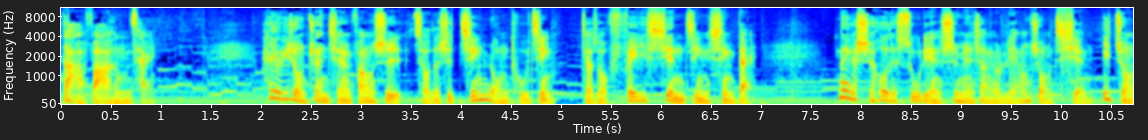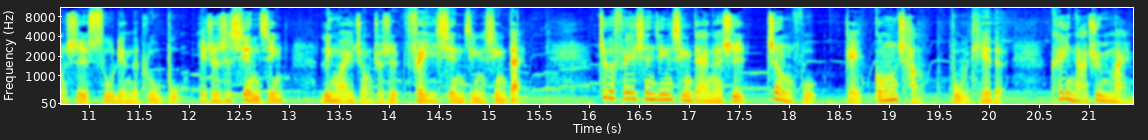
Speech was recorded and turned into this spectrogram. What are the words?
大发横财。还有一种赚钱方式，走的是金融途径。叫做非现金信贷。那个时候的苏联市面上有两种钱，一种是苏联的卢布，也就是现金；另外一种就是非现金信贷。这个非现金信贷呢，是政府给工厂补贴的，可以拿去买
